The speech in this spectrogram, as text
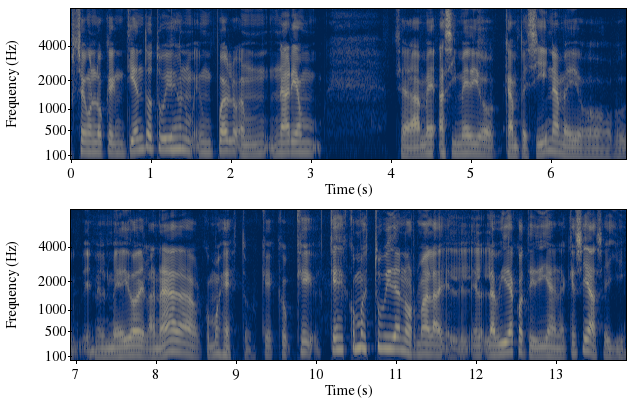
según lo que entiendo, tú vives en un, pueblo, en un área, mm, o sea, me- así medio campesina, medio en el medio de la nada. ¿Cómo es esto? ¿Qué, qué- qué ¿Cómo es tu vida normal, la, vida cotidiana? ¿Qué se hace allí?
